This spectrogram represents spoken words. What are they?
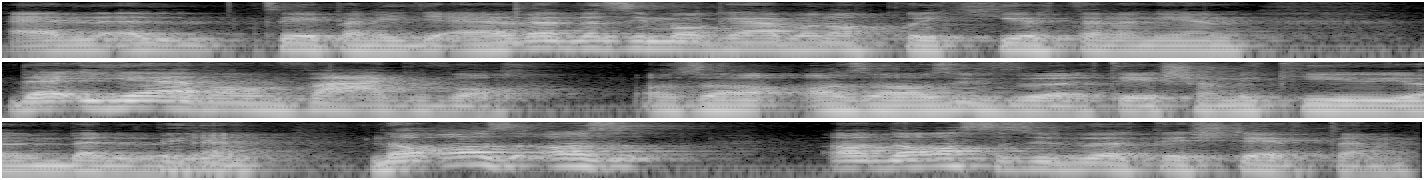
el, el, szépen így elrendezi magában, akkor így hirtelen ilyen, de így el van vágva az a, az, az üvöltés, ami kijön belőle. Igen. Na, az, az, a, na azt az üvöltést értem.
